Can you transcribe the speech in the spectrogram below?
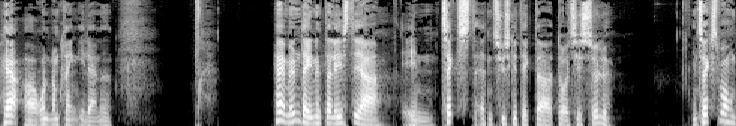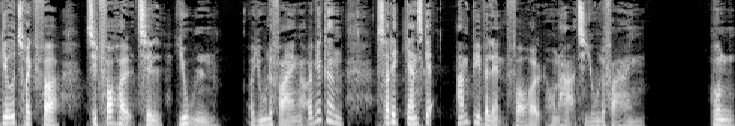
her og rundt omkring i landet. Her i mellemdagene, der læste jeg en tekst af den tyske digter Dorothee Sølle. En tekst, hvor hun giver udtryk for sit forhold til julen og julefejringer. Og i virkeligheden, så er det et ganske ambivalent forhold, hun har til julefejringen. Hun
